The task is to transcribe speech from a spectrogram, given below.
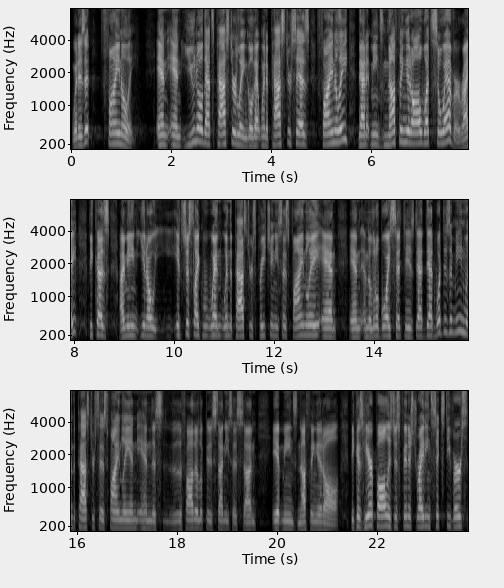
What is it? Finally. And, and you know that's pastor lingo that when a pastor says finally, that it means nothing at all whatsoever, right? Because, I mean, you know, it's just like when, when the pastor's preaching, he says finally, and, and, and the little boy said to his dad, Dad, what does it mean when the pastor says finally? And, and this, the father looked at his son, he says, Son, it means nothing at all. Because here Paul has just finished writing 60, verse,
